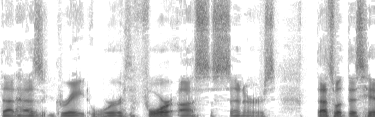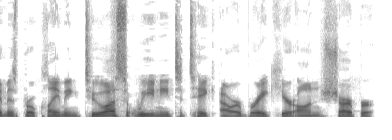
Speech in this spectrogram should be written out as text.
That has great worth for us sinners. That's what this hymn is proclaiming to us. We need to take our break here on Sharper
